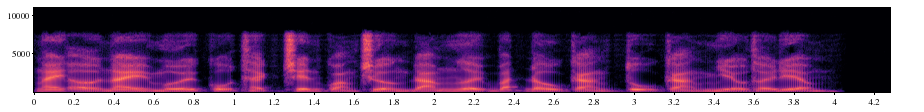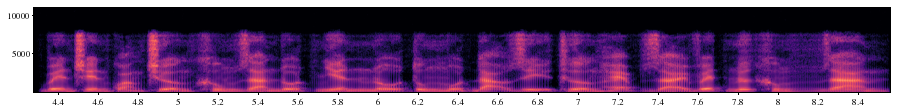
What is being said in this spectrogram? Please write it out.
Ngay ở này mới cổ thạch trên quảng trường đám người bắt đầu càng tụ càng nhiều thời điểm, bên trên quảng trường không gian đột nhiên nổ tung một đạo dị thường hẹp dài vết nước không gian,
